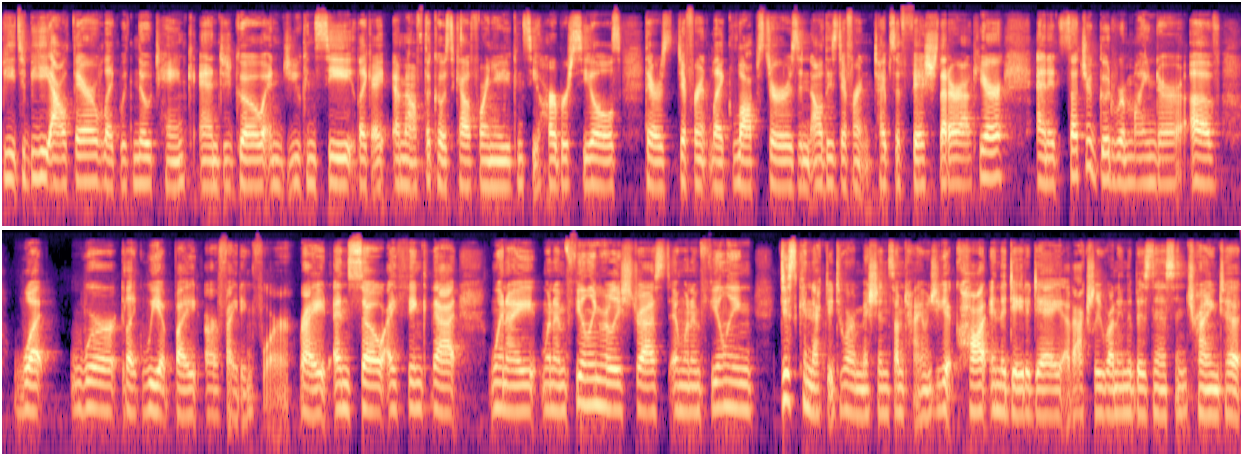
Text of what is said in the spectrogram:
be, to be out there like with no tank and to go and you can see, like I, am off the coast of California, you can see harbor seals. There's different like lobsters and all these different types of fish that are out here. And it's such a good reminder of what we're like we at bite are fighting for right? And so i think that when i when i'm feeling really stressed and when i'm feeling disconnected to our mission sometimes you get caught in the day to day of actually running the business and trying to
